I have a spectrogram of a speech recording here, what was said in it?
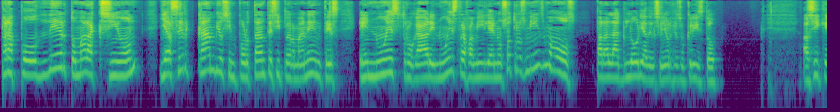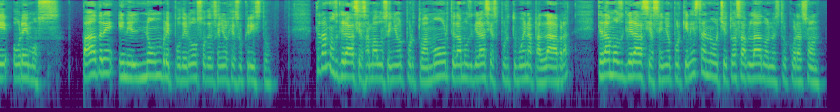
para poder tomar acción y hacer cambios importantes y permanentes en nuestro hogar, en nuestra familia, en nosotros mismos, para la gloria del Señor Jesucristo. Así que oremos. Padre, en el nombre poderoso del Señor Jesucristo. Te damos gracias, amado Señor, por tu amor, te damos gracias por tu buena palabra, te damos gracias, Señor, porque en esta noche tú has hablado a nuestro corazón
